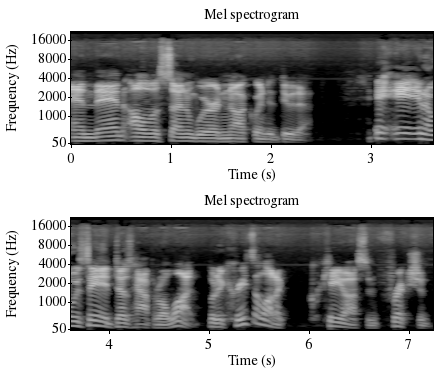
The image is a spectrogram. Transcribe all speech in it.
and then all of a sudden we're not going to do that. And, I would say it does happen a lot, but it creates a lot of chaos and friction.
